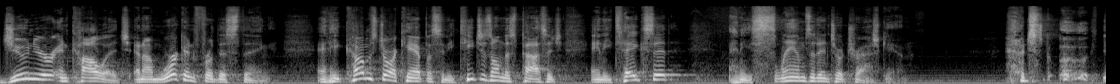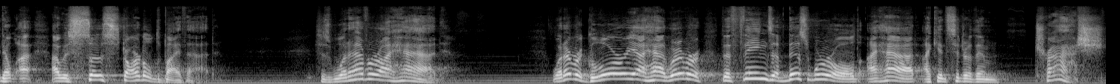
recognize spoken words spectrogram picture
junior in college and i'm working for this thing. And he comes to our campus and he teaches on this passage and he takes it and he slams it into a trash can. I just, you know, I, I was so startled by that. He says, Whatever I had, whatever glory I had, whatever the things of this world I had, I consider them trash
